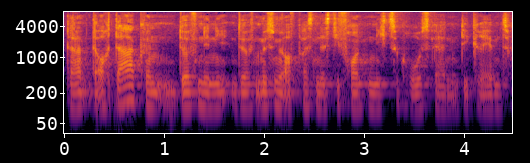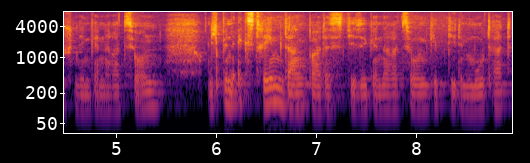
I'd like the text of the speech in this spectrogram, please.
da, auch da können, dürfen, dürfen, müssen wir aufpassen, dass die Fronten nicht zu groß werden und die Gräben zwischen den Generationen. Und ich bin extrem dankbar, dass es diese Generation gibt, die den Mut hat,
